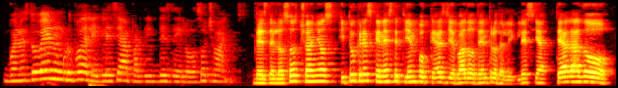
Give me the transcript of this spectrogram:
Bueno, estuve en un grupo de la iglesia a partir desde los ocho años. Desde los ocho años, ¿y tú crees que en este tiempo que has llevado dentro de la iglesia te ha dado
